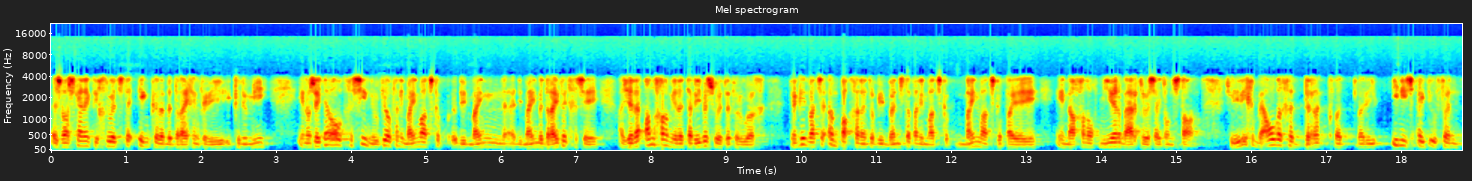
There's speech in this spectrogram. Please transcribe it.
is waarskynlik die grootste enkele bedreiging vir die ekonomie. En ons het nou al gesien hoeveel van die mynmaatskap die myn die mynbedryf het gesê as jy aangaan om julle tariewe so te verhoog, dink net wat se impak gaan dit op die binste van die maatskap mynmaatskappye hê en dan gaan nog meer werkloosheid ontstaan. So hierdie geweldige druk wat wat die unies uitoefen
